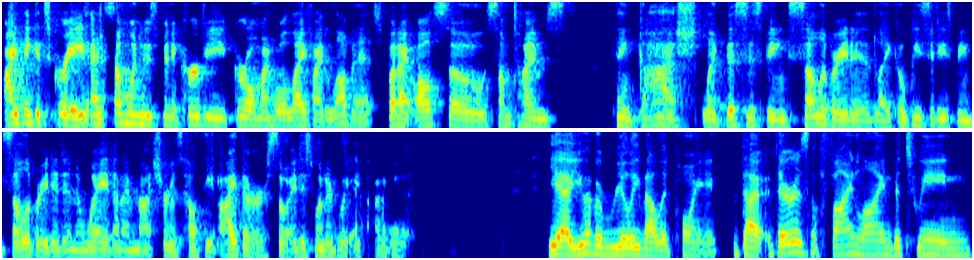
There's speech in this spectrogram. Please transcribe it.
i think it's great as someone who's been a curvy girl my whole life i love it but i also sometimes think gosh like this is being celebrated like obesity is being celebrated in a way that i'm not sure is healthy either so i just wondered what yeah. you thought about it yeah, you have a really valid point that there is a fine line between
